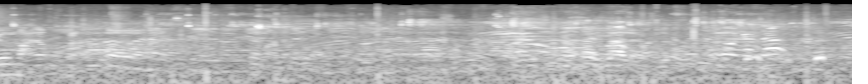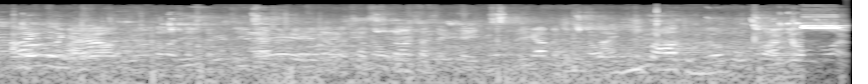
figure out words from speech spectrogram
要買得好撚多啊！真係買得好撚多。真係加兩支好。係啊，得啦啲而家咪七單七成氣，而家咪但係依巴中咗冇，買咗好多人。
